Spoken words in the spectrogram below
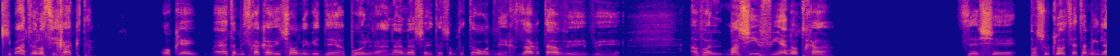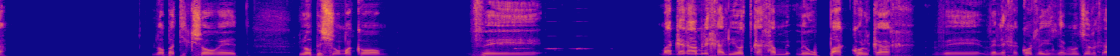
כמעט ולא שיחקת, אוקיי? היה את המשחק הראשון נגד אה, הפועל רעננה, שהייתה שם את הטעות והחזרת, ו... ו... אבל מה שאפיין אותך, זה שפשוט לא הוצאת מילה. לא בתקשורת, לא בשום מקום, ומה גרם לך להיות ככה מאופק כל כך, ו... ולחכות להזדמנות שלך,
